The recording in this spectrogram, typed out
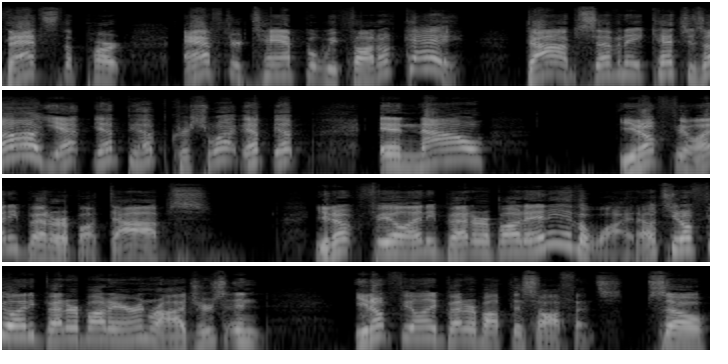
That's the part. After Tampa, we thought, okay, Doubs, seven, eight catches. Oh, yep, yep, yep. Christian White, yep, yep. And now you don't feel any better about Doubs. You don't feel any better about any of the wideouts. You don't feel any better about Aaron Rodgers, and you don't feel any better about this offense. So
